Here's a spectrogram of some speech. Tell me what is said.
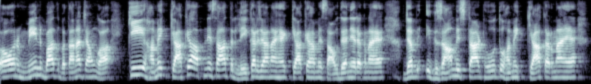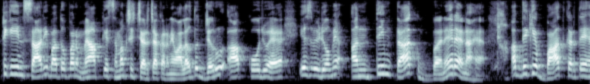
और मेन बात बताना चाहूँगा कि हमें क्या क्या अपने साथ लेकर जाना है क्या क्या हमें सावधानी रखना है। जब एग्ज़ाम स्टार्ट हो तो हमें क्या करना है? ठीक है, इन सारी बातों पर मैं आपके समक्ष चर्चा करने वाला हूँ। तो ज़रूर आपको जो है इस वीडियो में अंतिम तक बने रहना है। अब देखिए, बात करते हैं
